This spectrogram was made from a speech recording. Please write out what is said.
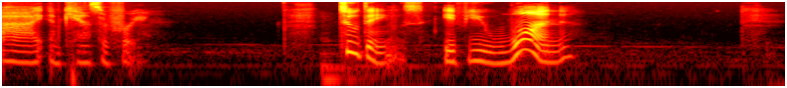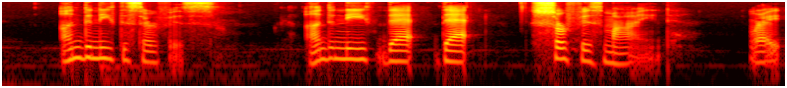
I am cancer free. two things. If you one underneath the surface, underneath that that surface mind, right,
